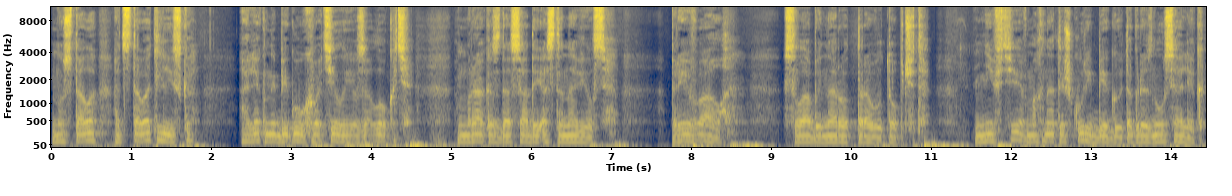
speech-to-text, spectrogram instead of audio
но стала отставать Лиска. Олег на бегу ухватил ее за локоть. Мрака с досадой остановился. Привал. Слабый народ траву топчет. Не все в мохнатой шкуре бегают, огрызнулся Олег.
